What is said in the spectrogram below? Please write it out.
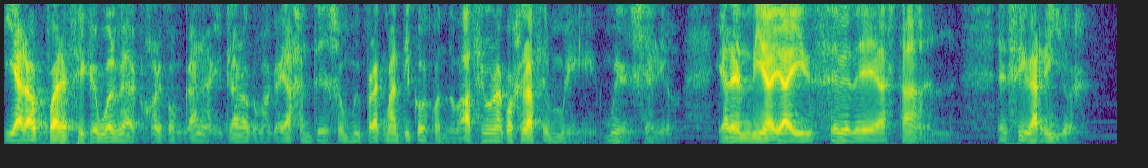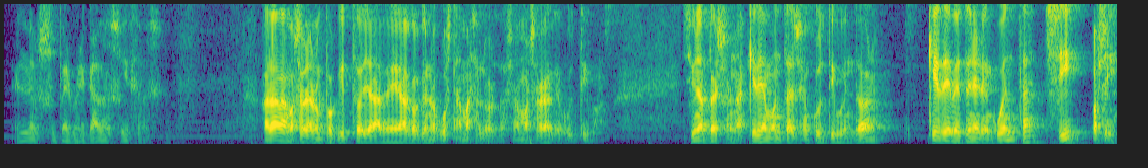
y ahora parece que vuelve a coger con ganas. Y claro, como aquella gente son muy pragmáticos, cuando hacen una cosa la hacen muy, muy en serio. Y ahora en día ya hay CBD hasta en, cigarrillos en los supermercados suizos. Ahora vamos a hablar un poquito ya de algo que nos gusta más a los dos, vamos a hablar de cultivo. Si una persona quiere montarse un cultivo indoor, ¿qué debe tener en cuenta, sí o sí?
